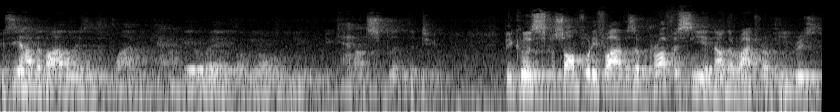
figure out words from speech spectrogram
You see how the Bible is intertwined. You cannot get away from the old and. You cannot split the two. Because Psalm 45 is a prophecy, and now the writer of Hebrews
